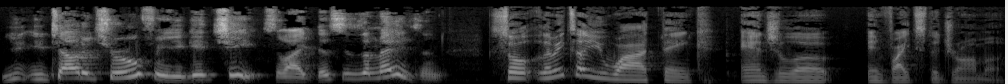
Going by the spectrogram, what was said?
you. You tell the truth and you get cheats. Like this is amazing. So let me tell you why I think Angela invites the drama.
